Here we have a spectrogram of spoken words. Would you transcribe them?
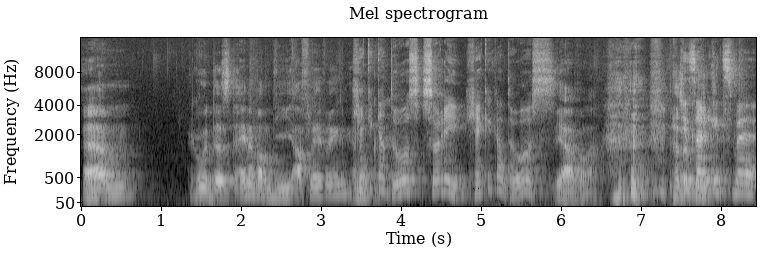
Ehm, goed, dat is het einde van die aflevering. En Gekke ook- cadeaus. Sorry, gekke cadeaus. Ja, voilà. dat is Is daar niet- iets met,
